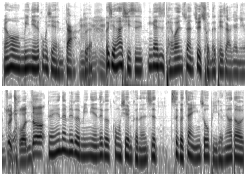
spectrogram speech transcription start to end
然后明年的贡献很大，对、而且它其实应该是台湾算最纯的 Tesla 概念股，最纯的。对，因为那这个明年这个贡献可能是这个占营收比可能要到。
